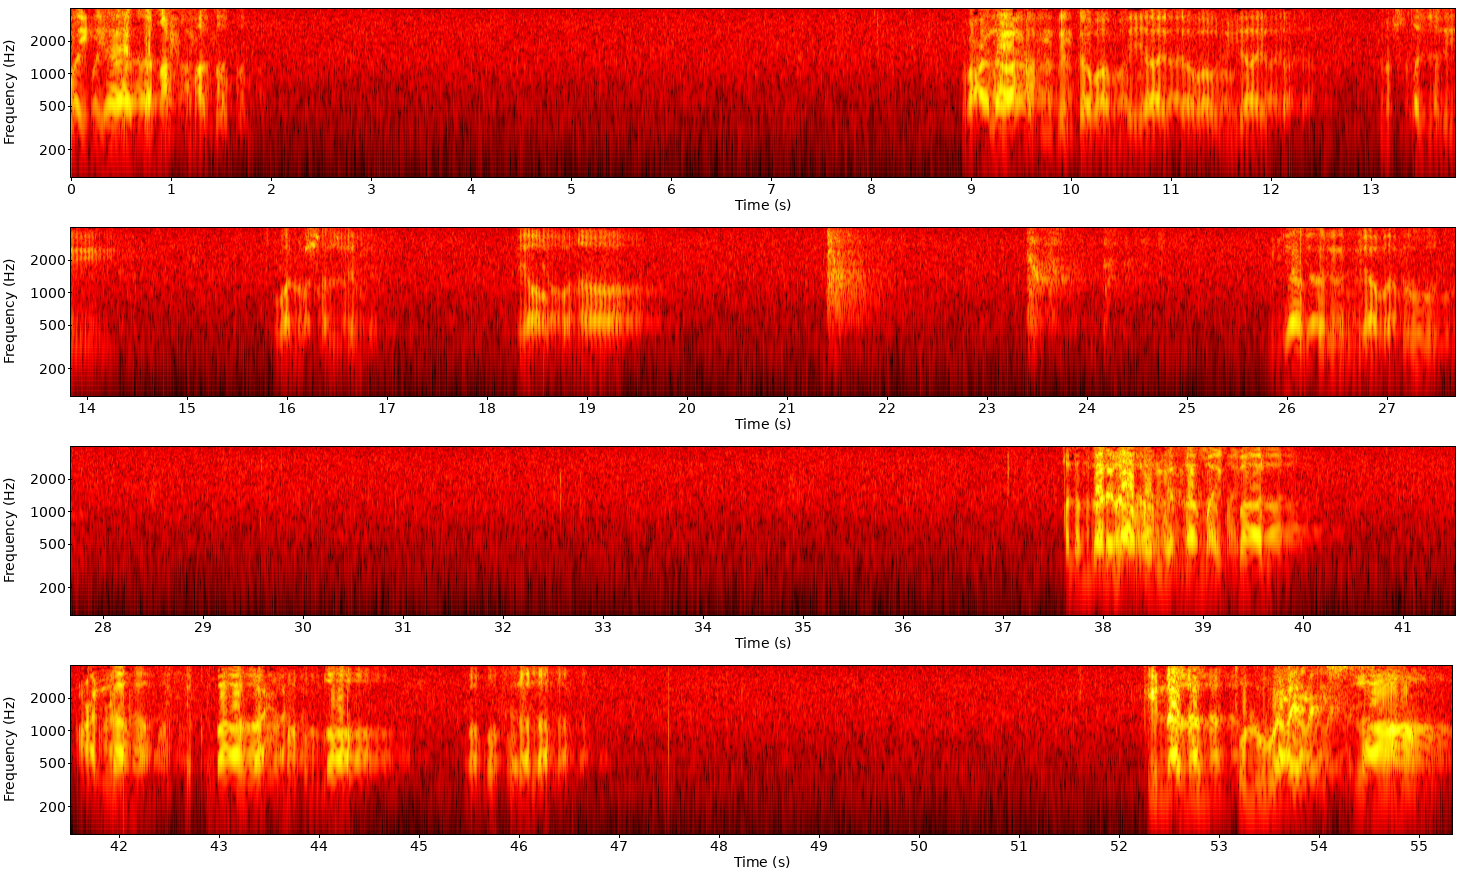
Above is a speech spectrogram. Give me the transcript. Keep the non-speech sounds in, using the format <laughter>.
وإياك نحمد. وعلى حبيبك وأنبيائك وأوليائك نصلي ونسلم. يا ربنا. یا کریم یا ودود. قلندر لاہوری علامہ اقبال علامہ اقبال رحمہ اللہ وغفر اللہ کی نظم طلوع اسلام۔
